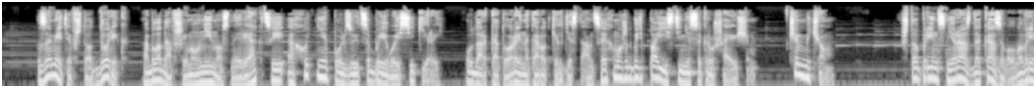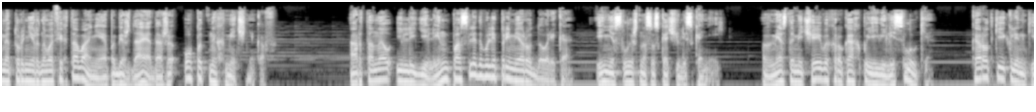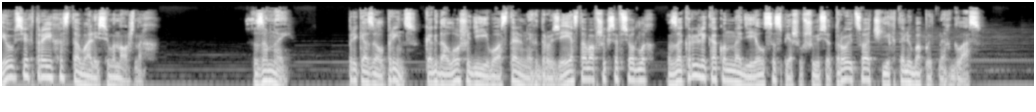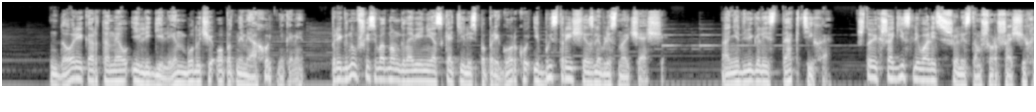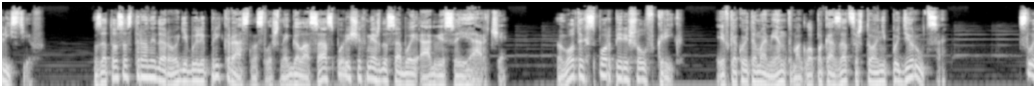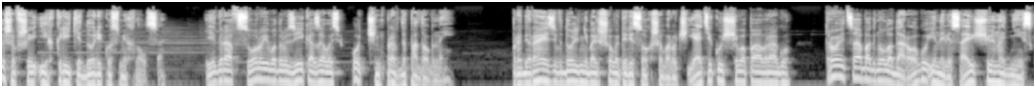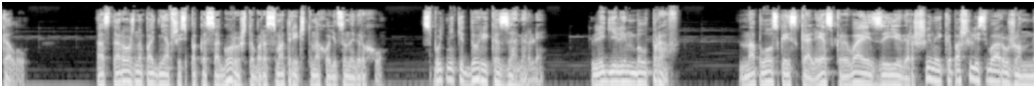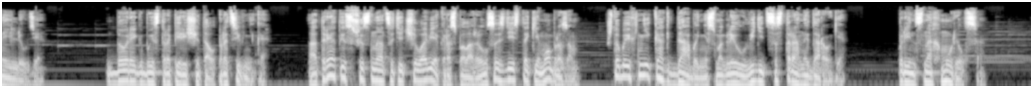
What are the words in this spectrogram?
заметив, что Дорик, обладавший молниеносной реакцией, охотнее пользуется боевой секирой, удар которой на коротких дистанциях может быть поистине сокрушающим, чем мечом. Что принц не раз доказывал во время турнирного фехтования, побеждая даже опытных мечников – Артанел и Лигелин последовали примеру Дорика и неслышно соскочили с коней. Вместо мечей в их руках появились луки. Короткие клинки у всех троих оставались в ножнах. «За мной!» – приказал принц, когда лошади его остальных друзей, остававшихся в седлах, закрыли, как он надеялся, спешившуюся троицу от чьих-то любопытных глаз. Дори, Картанел и Лигелин, будучи опытными охотниками, пригнувшись в одно мгновение, скатились по пригорку и быстро исчезли в лесной чаще. Они двигались так тихо, что их шаги сливались с шелестом шуршащих листьев. Зато со стороны дороги были прекрасно слышны голоса, спорящих между собой Агвиса и Арчи. Вот их спор перешел в крик, и в какой-то момент могло показаться, что они подерутся. Слышавший их крики Дорик усмехнулся. Игра в ссору его друзей казалась очень правдоподобной. Пробираясь вдоль небольшого пересохшего ручья, текущего по оврагу, троица обогнула дорогу и нависающую над ней скалу. Осторожно поднявшись по косогору, чтобы рассмотреть, что находится наверху, спутники Дорика замерли. Легилин был прав. На плоской скале, скрываясь за ее вершиной, копошились вооруженные люди. Дорик быстро пересчитал противника. Отряд из 16 человек расположился здесь таким образом, чтобы их никогда бы не смогли увидеть со стороны дороги. Принц нахмурился.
